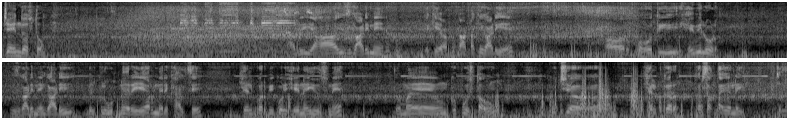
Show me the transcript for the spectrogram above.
जय हिंद दोस्तों। अभी यहाँ इस गाड़ी में एक ये टाटा की गाड़ी है और बहुत ही हेवी लोड इस गाड़ी में। गाड़ी बिल्कुल उठ नहीं रही है और मेरे ख्याल से हेल्पर भी कोई है नहीं उसमें। तो मैं उनको पूछता हूँ, कुछ हेल्प कर कर सकता है या नहीं? चला।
